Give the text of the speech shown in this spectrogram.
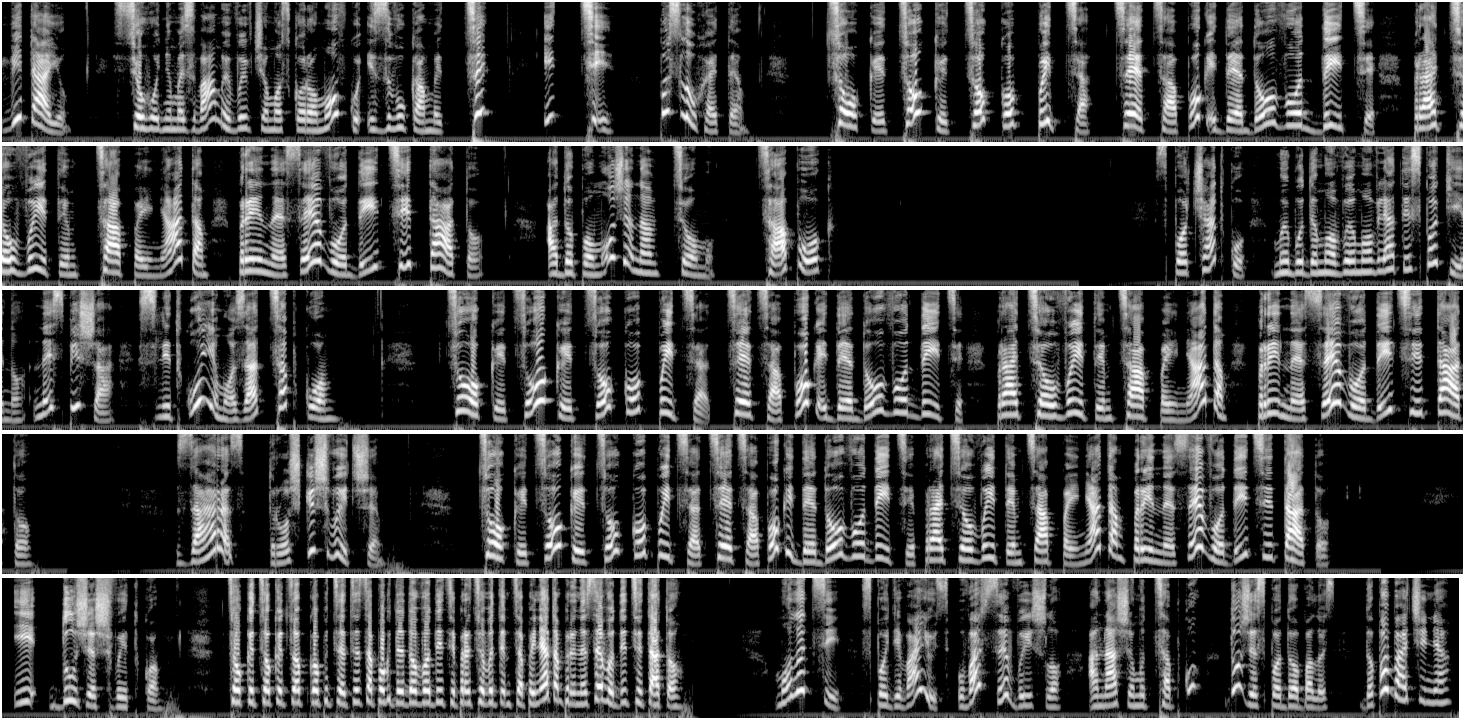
Вітаю! Сьогодні ми з вами вивчимо скоромовку із звуками ци і ці. Послухайте. Цоки, цоки, цокопиться. Це цапок іде до водиці. Працьовитим цапенятам принесе водиці тато. А допоможе нам в цьому цапок. Спочатку ми будемо вимовляти спокійно, не спіша. Слідкуємо за цапком. Цоки, цоки, цокопиться. Це цапок йде до водиці. Працьовитим цапенятам принесе водиці тато. Зараз трошки швидше. Цоки, цоки, цокопиться. Це цапок йде до водиці. Працьовитим цапенятам принесе водиці тато. І дуже швидко. Цоки, цоки, цокопиться. Це цапок йде до водиці. Працьовитим цапенятам принесе водиці тато. Молодці! Сподіваюсь, у вас все вийшло, а нашому цапку дуже сподобалось. До побачення!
